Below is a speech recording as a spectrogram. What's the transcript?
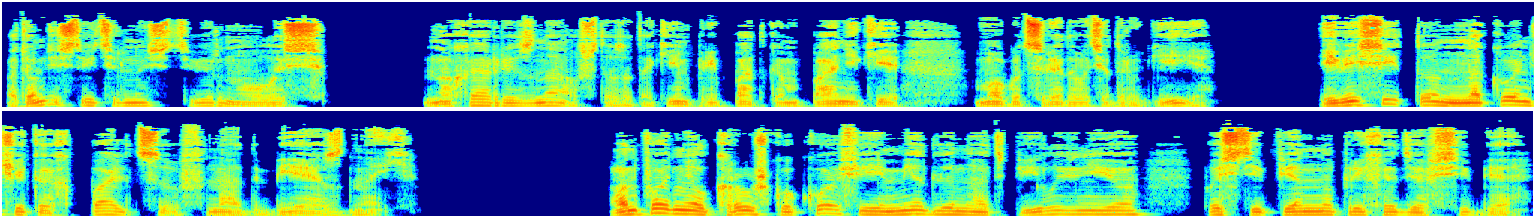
Потом действительность вернулась. Но Харри знал, что за таким припадком паники могут следовать и другие и висит он на кончиках пальцев над бездной. Он поднял кружку кофе и медленно отпил из нее, постепенно приходя в себя.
